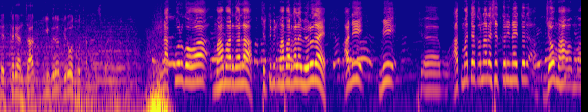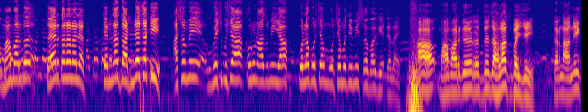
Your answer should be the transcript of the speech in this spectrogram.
शेतकऱ्यांचा तीव्र विरोध होताना दिसतोय. नागपूर गोवा महामार्गाला शक्तीपीठ महामार्गाला विरोध आहे. आणि मी आत्महत्या करणारा शेतकरी नाही तर जो महा महामार्ग तयार करायला आल्यात त्यांना गाडण्यासाठी असं मी वेशभूषा करून आज मी या कोल्हापूरच्या मोर्चामध्ये मी सहभाग घेतलेला आहे. हा महामार्ग रद्द झालाच पाहिजे कारण अनेक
